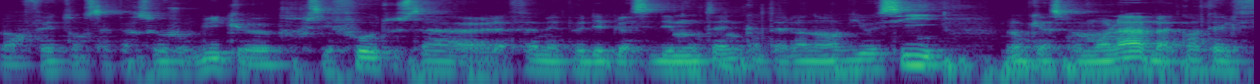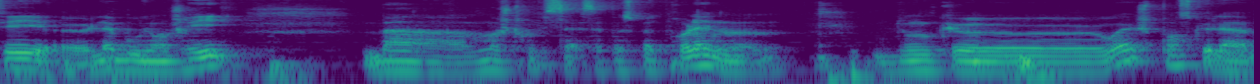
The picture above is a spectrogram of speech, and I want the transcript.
Mais en fait, on s'aperçoit aujourd'hui que c'est faux tout ça. La femme, elle peut déplacer des montagnes quand elle en a envie aussi. Donc à ce moment-là, bah, quand elle fait euh, la boulangerie, bah, moi je trouve que ça, ça pose pas de problème. Donc, euh, ouais, je pense que la,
